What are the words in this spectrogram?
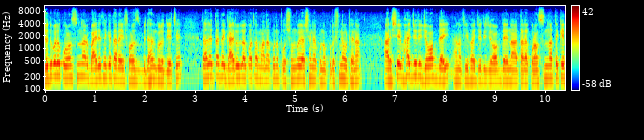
যদি বলে কোরআন সুন্নার বাইরে থেকে তারা এই ফরজ বিধানগুলো দিয়েছে, তাহলে তাদের গায়রুল্লাহ কথা মানা কোনো প্রসঙ্গই আসে না, কোনো প্রশ্ন ওঠে না। আর সেই ভাই যদি জবাব দেয়, হানাফি ভাই যদি জবাব দেয়, না, তারা কোরআন সুন্না থেকে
